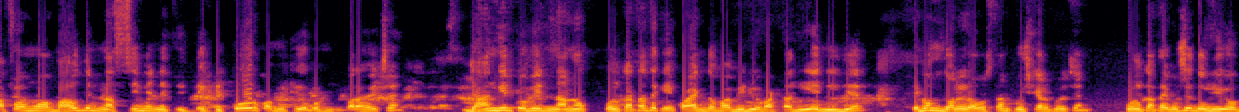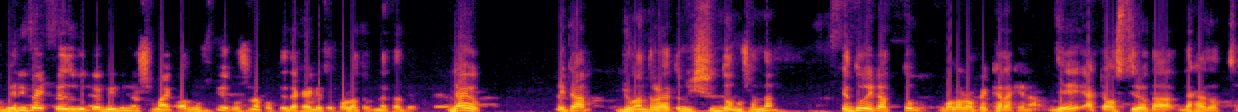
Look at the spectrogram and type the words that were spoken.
আফম বাহুদ্দিন নাসিমের নেতৃত্বে একটি কোর কমিটিও গঠন করা হয়েছে। জাহাঙ্গীর কবির নানক কলকাতা থেকে কয়েক দফা ভিডিও বার্তা দিয়ে নিজের এবং দলের অবস্থান পরিষ্কার করেছেন। কলকাতায় বসে দলীয় ভেরিফাইড ফেসবুকে বিভিন্ন সময় কর্মসূচিও ঘোষণা করতে দেখা গেছে পলাতক নেতাদের। যাই হোক, এটা যুগান্তর হয়তো নিষিদ্ধ অনুসন্ধান, কিন্তু এটা তো বলার অপেক্ষা রাখে না যে একটা অস্থিরতা দেখা যাচ্ছে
